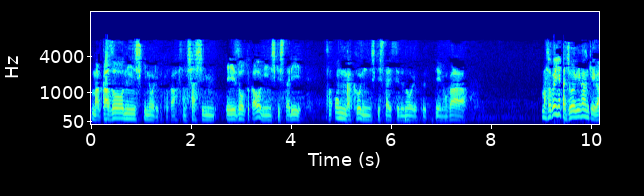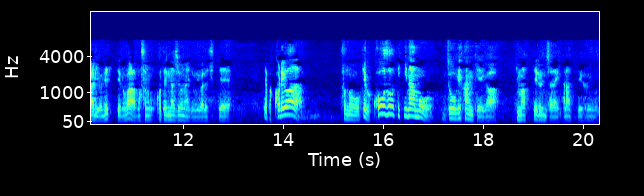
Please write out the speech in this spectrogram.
まあ、画像認識能力とか、その写真、映像とかを認識したり、その音楽を認識したりする能力っていうのが、まあそこにやっぱ上下関係があるよねっていうのは、まあその古典ラジオ内でも言われてて、やっぱこれは、その結構構造的なもう上下関係が決まってるんじゃないかなっていうふうに、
